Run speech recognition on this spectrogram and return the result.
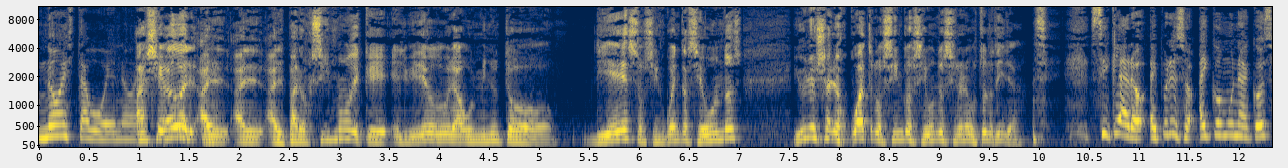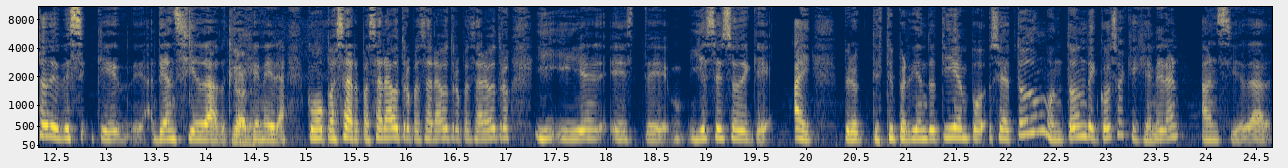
no está bueno. Ha llegado al, al, al, al paroxismo de que el video dura un minuto 10 o 50 segundos y uno ya a los 4 o 5 segundos, si no le gustó, lo tira. Sí, claro, es por eso, hay como una cosa de, que, de ansiedad que claro. genera, como pasar, pasar a otro, pasar a otro, pasar a otro, y, y, este, y es eso de que, ay, pero te estoy perdiendo tiempo, o sea, todo un montón de cosas que generan ansiedad.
